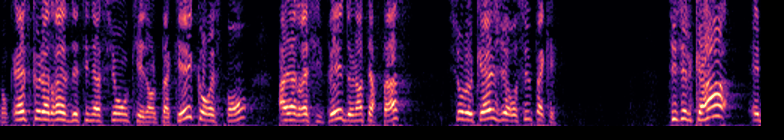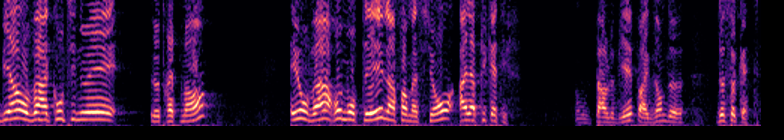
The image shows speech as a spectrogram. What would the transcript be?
Donc, est-ce que l'adresse destination qui est dans le paquet correspond à l'adresse IP de l'interface sur laquelle j'ai reçu le paquet? Si c'est le cas, eh bien, on va continuer le traitement et on va remonter l'information à l'applicatif. On parle le biais, par exemple, de, de socket.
